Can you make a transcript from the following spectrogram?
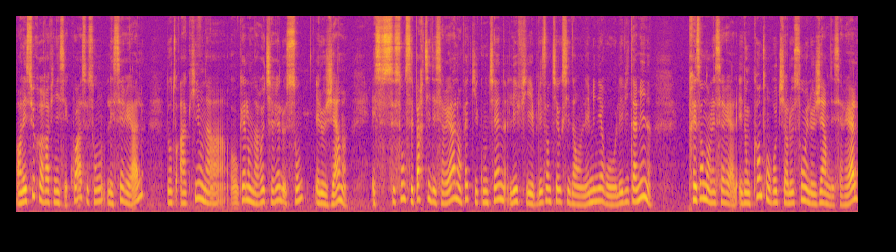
Alors, les sucres raffinés, c'est quoi? Ce sont les céréales dont, à qui on a, auxquelles on a retiré le son et le germe. Et ce sont ces parties des céréales en fait qui contiennent les fibres, les antioxydants, les minéraux, les vitamines présents dans les céréales. Et donc quand on retire le son et le germe des céréales,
